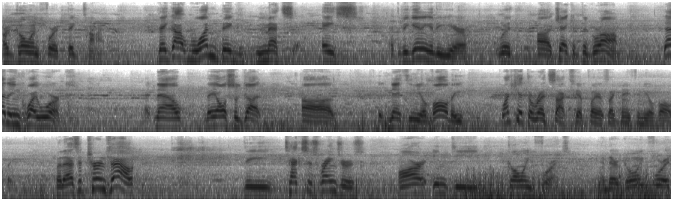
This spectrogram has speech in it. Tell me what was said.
are going for it big time. They got one big Mets ace at the beginning of the year with uh, Jacob DeGrom. That didn't quite work. Now, they also got uh, Nathan Eovaldi. Why can't the Red Sox get players like Nathan Eovaldi? But as it turns out, the Texas Rangers are indeed going for it. And they're going for it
